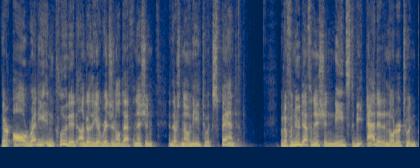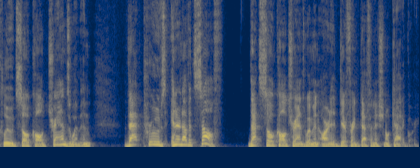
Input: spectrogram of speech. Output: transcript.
they're already included under the original definition, and there's no need to expand it. But if a new definition needs to be added in order to include so called trans women, that proves in and of itself that so called trans women are in a different definitional category.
